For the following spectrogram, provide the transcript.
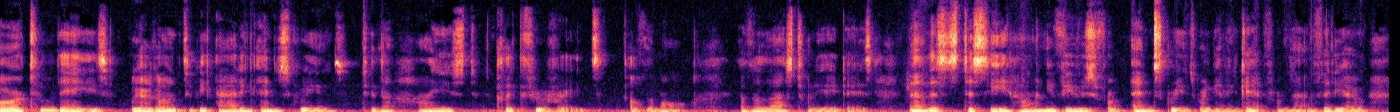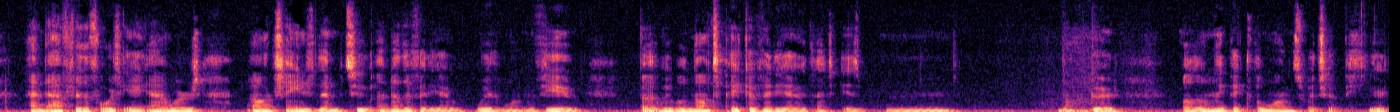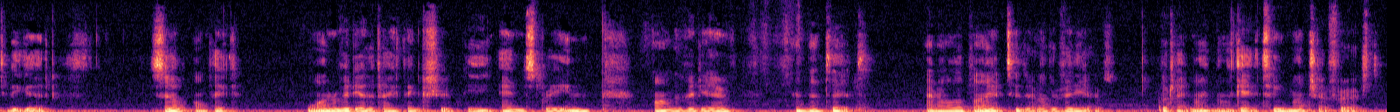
For two days, we are going to be adding end screens to the highest click-through rates of them all, of the last 28 days. Now this is to see how many views from end screens we're going to get from that video, and after the 48 hours, I'll change them to another video with one view, but we will not pick a video that is mm, not good, we'll only pick the ones which appear to be good. So I'll pick one video that I think should be end screen on the video, and that's it, and I'll apply it to the other videos, but I might not get too much at first.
